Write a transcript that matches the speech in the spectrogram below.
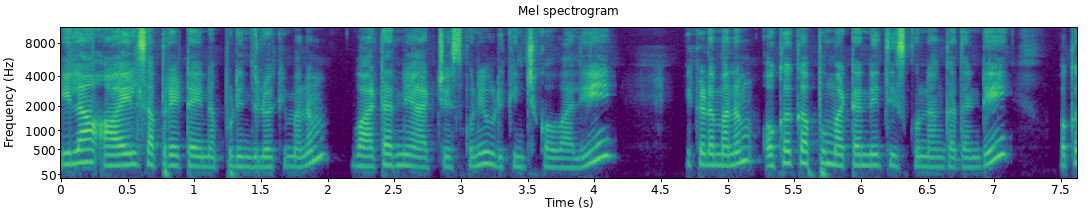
ఇలా ఆయిల్ సపరేట్ అయినప్పుడు ఇందులోకి మనం వాటర్ని యాడ్ చేసుకుని ఉడికించుకోవాలి. ఇక్కడ మనం ఒక కప్పు మటన్ని తీసుకున్నాం కదండి? ఒక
